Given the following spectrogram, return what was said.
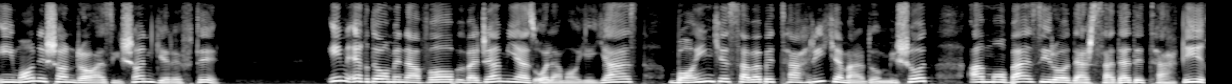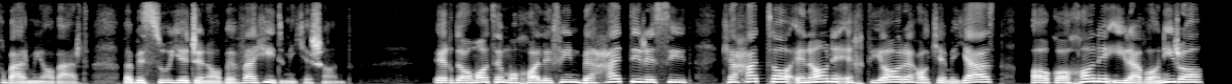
ایمانشان را از ایشان گرفته. این اقدام نواب و جمعی از علمای یزد با اینکه سبب تحریک مردم می‌شد اما بعضی را در صدد تحقیق برمی آورد و به سوی جناب وحید میکشاند. اقدامات مخالفین به حدی رسید که حتی انان اختیار حاکم یزد آقاخان ایروانی را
